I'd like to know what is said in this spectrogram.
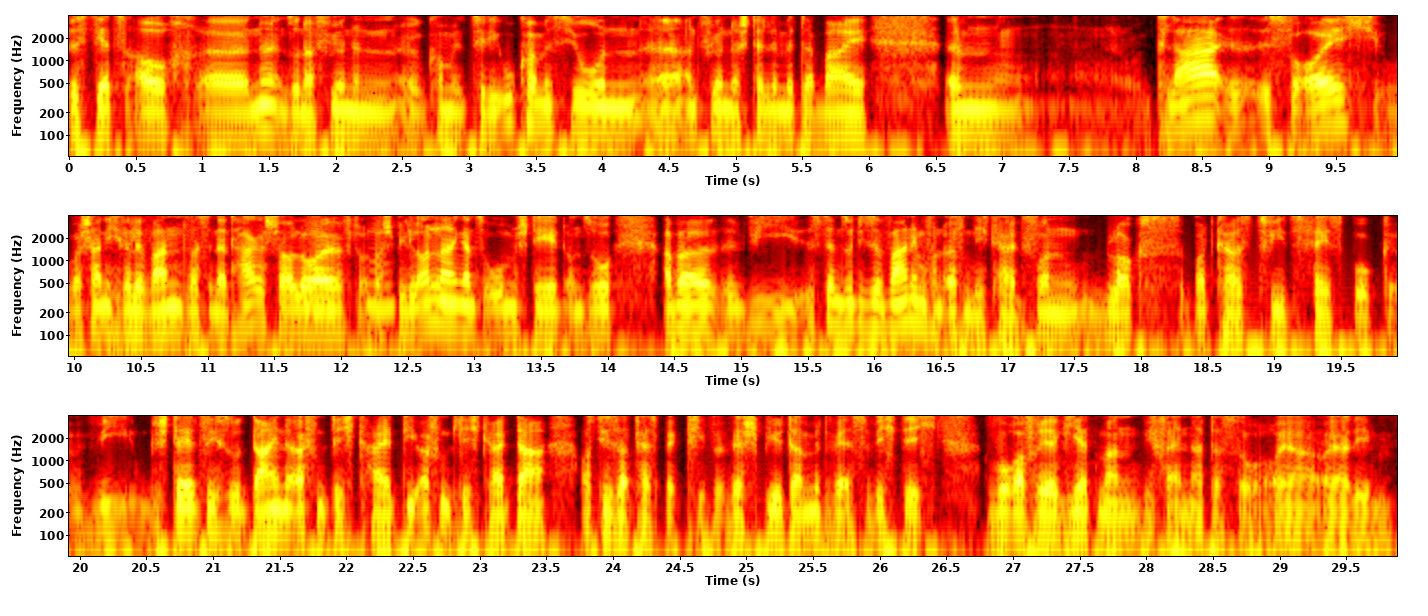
bist jetzt auch äh, ne, in so einer führenden äh, CDU-Kommission äh, an führender Stelle mit dabei. Ähm, klar äh, ist für euch wahrscheinlich relevant, was in der Tagesschau mhm. läuft mhm. Spiegel Online ganz oben steht und so. Aber äh, wie ist denn so diese Wahrnehmung von Öffentlichkeit, von Blogs, Podcasts, Tweets, Facebook? Wie stellt sich so deine Öffentlichkeit, die Öffentlichkeit da aus dieser Perspektive? Wer spielt damit? Wer ist wichtig? Worauf reagiert man? Wie verändert das so euer, euer Leben?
